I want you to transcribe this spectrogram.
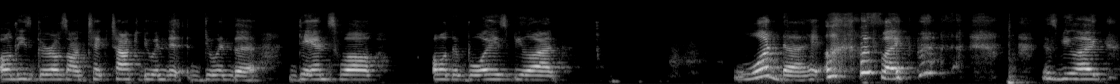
all these girls on TikTok doing the doing the dance while all the boys be like, "What the hell?" it's like, it's be like,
